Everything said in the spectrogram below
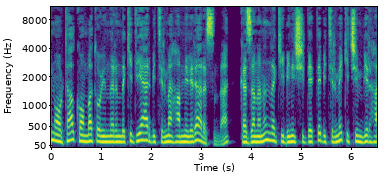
Mortal Kombat oyunlarındaki diğer bitirme hamleleri arasında, kazananın rakibini şiddetle bitirmek için bir hayvan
